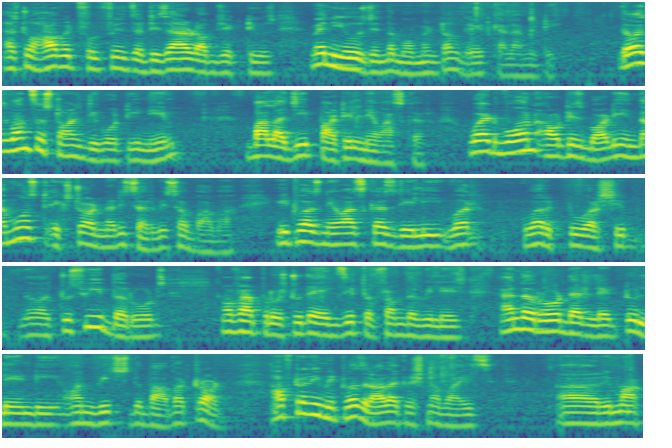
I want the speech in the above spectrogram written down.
as to how it fulfills the desired objectives when used in the moment of great calamity. There was once a staunch devotee named Balaji Patil Nevaskar who had worn out his body in the most extraordinary service of Baba. It was Nevaskar's daily work work to worship uh, to sweep the roads of approach to the exit from the village and the road that led to Lendi on which the Baba trod. After him, it was Radha Krishna Bai's uh, remark,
